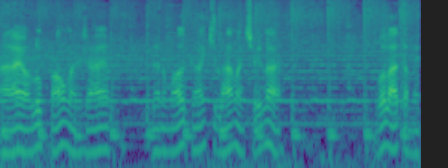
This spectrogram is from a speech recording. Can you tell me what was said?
Caralho, ó, Lupão, mano. Já dando mó gank lá, mano. Deixa eu ir lá. Vou lá também.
